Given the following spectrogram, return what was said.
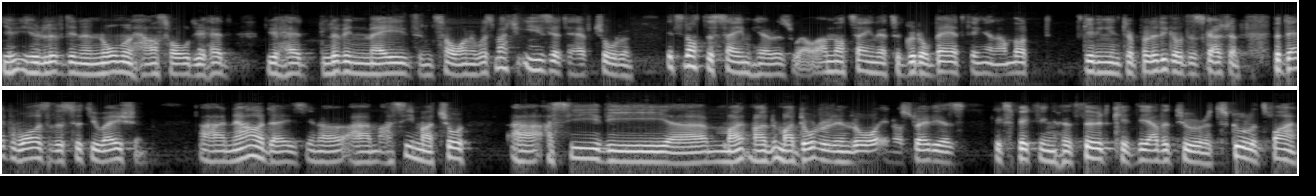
you, you lived in a normal household. You had, you had live-in maids and so on. It was much easier to have children it's not the same here as well. I'm not saying that's a good or bad thing, and I'm not getting into a political discussion, but that was the situation. Uh, nowadays, you know, um, I see my children. Uh, I see the uh, my, my, my daughter-in-law in Australia is expecting her third kid. The other two are at school. It's fine,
